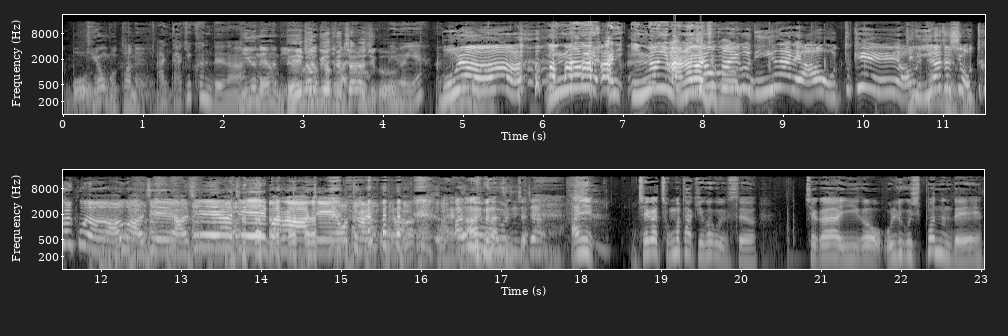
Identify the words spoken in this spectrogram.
뭐. 기억 못하네. 아니 다 기억한데 나. 니은해요, 니. 네명 기억하지 기억했잖아요, 말고. 지금. 네 명이야? 뭐야? 익명이 아니 익명이 많아가지고 기억 말고 니은하래. 아 어떡해. 아우 이 아저씨. 어떡할 거야. 아우 아재 아재 아재 봐라 아재 어떡할 거야. 아유, 아유, 나 아유 진짜. 진짜. 아니 제가 정말 다 기억하고 있어요. 제가 이거 올리고 싶었는데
